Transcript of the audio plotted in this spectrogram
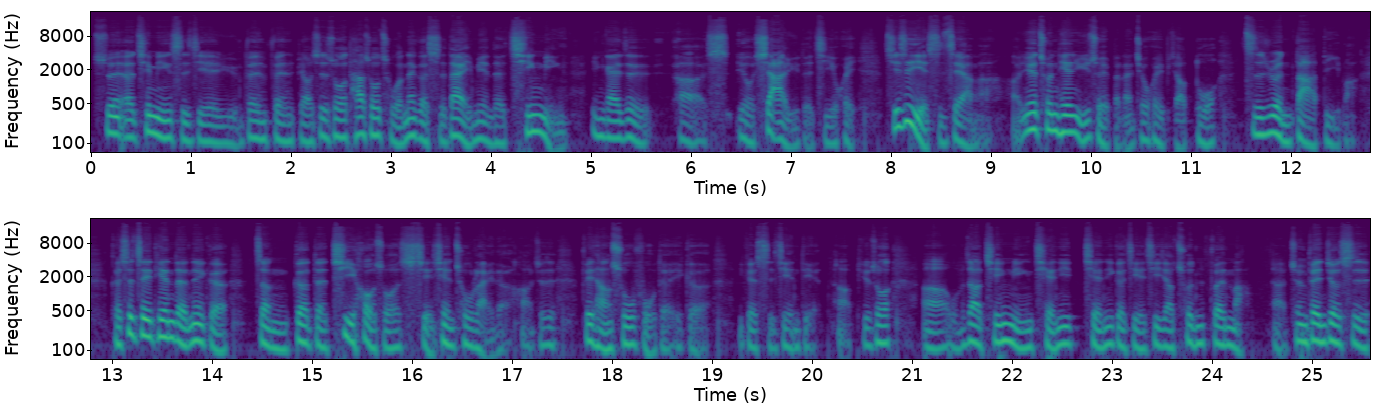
春呃，清明时节雨纷纷，表示说他所处的那个时代里面的清明，应该是呃是有下雨的机会。其实也是这样啊啊，因为春天雨水本来就会比较多，滋润大地嘛。可是这天的那个整个的气候所显现出来的哈、就是非常舒服的一个一个时间点啊。比如说呃，我们知道清明前一前一个节气叫春分嘛。啊，春分就是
